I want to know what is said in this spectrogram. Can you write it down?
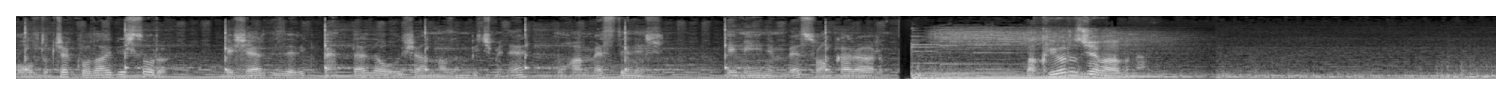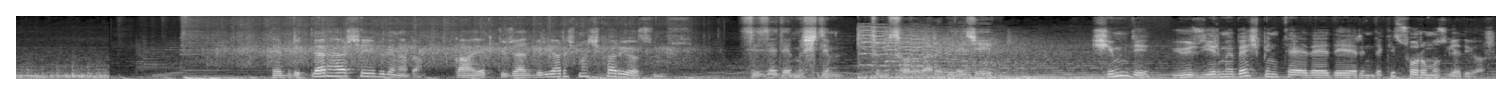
Oldukça kolay bir soru. Beşer dizelik bentlerle oluşan nazım biçimine Muhammes denir. Eminim ve son kararım. Bakıyoruz cevabına. Tebrikler her şeyi bilen adam. Gayet güzel bir yarışma çıkarıyorsunuz. Size demiştim tüm soruları bileceğim. Şimdi 125.000 TL değerindeki sorumuz geliyor.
